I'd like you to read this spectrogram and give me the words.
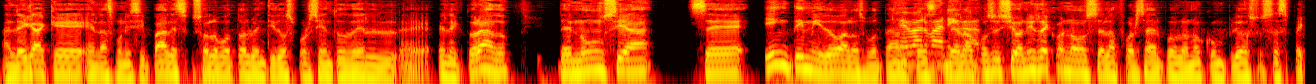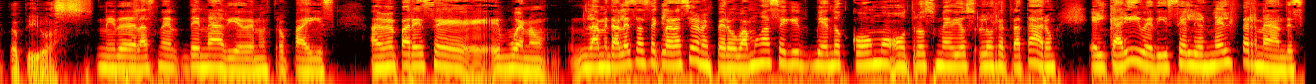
Alega que en las municipales solo votó el 22% del eh, electorado. Denuncia se intimidó a los votantes de la oposición y reconoce la fuerza del pueblo no cumplió sus expectativas. ni de las de nadie de nuestro país. A mí me parece, eh, bueno, lamentable esas declaraciones, pero vamos a seguir viendo cómo otros medios lo retrataron. El Caribe, dice Leonel Fernández,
